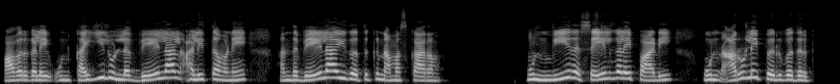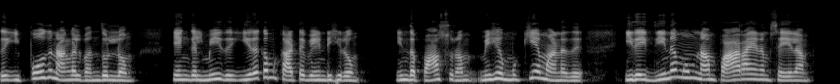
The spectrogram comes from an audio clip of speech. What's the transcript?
அவர்களை உன் கையில் உள்ள வேளால் அழித்தவனே அந்த வேலாயுதத்துக்கு நமஸ்காரம். உன் வீர செயல்களை பாடி உன் அருளை பெறுவதற்கு இப்போது நாங்கள் வந்துள்ளோம். எங்கள் மீது இரக்கம் காட்ட வேண்டுகிறோம். இந்த பாசுரம் மிக முக்கியமானது. இதை தினமும் நாம் பாராயணம் செய்யலாம்.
